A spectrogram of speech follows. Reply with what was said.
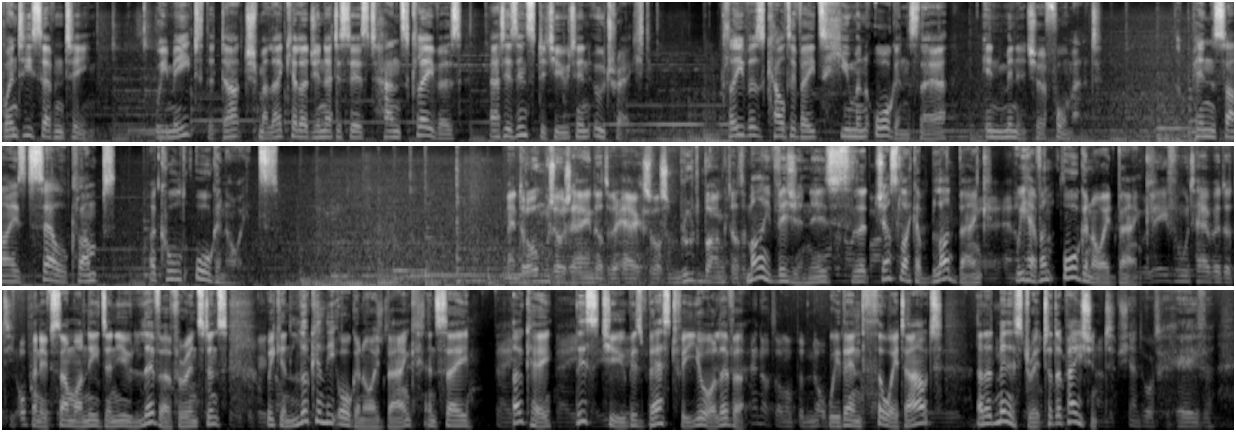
2017. We meet the Dutch molecular geneticist Hans Clevers at his institute in Utrecht. Clevers cultivates human organs there in miniature format. The pin-sized cell clumps are called organoids. Mijn droom zou zijn dat we ergens zoals een bloedbank... Dat My vision is that just like a blood bank, we have an organoid bank. And if someone needs a new liver, for instance, we can look in the organoid bank and say, OK, this tube is best for your liver. We then thaw it out and administer it to the patient.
